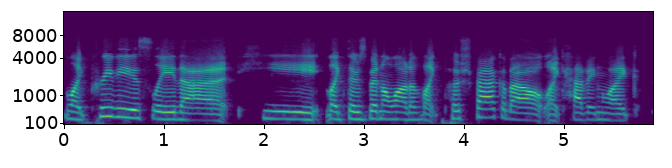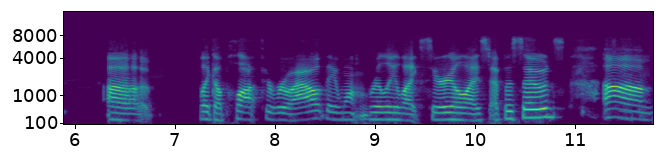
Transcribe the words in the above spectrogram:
like previously that he like there's been a lot of like pushback about like having like uh like a plot throughout. They want really like serialized episodes. Um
